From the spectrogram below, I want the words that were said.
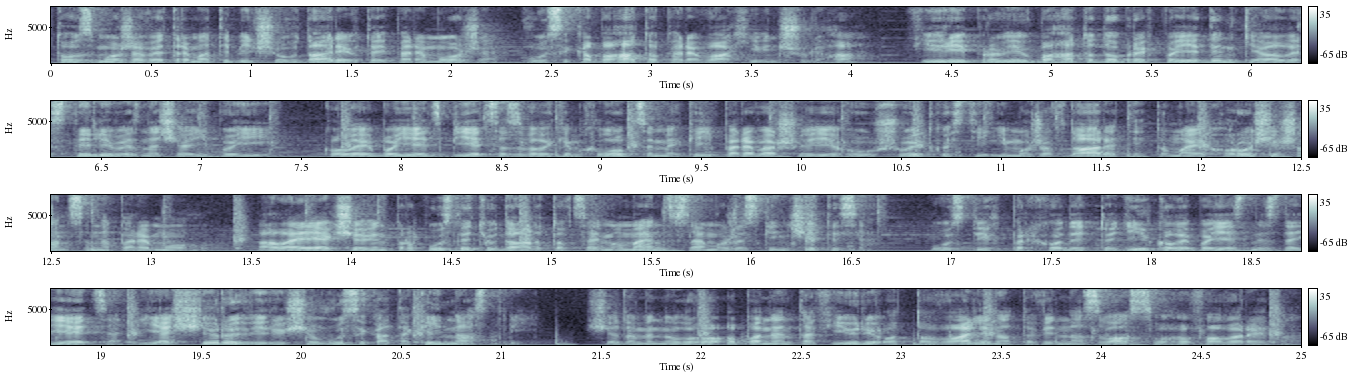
Хто зможе витримати більше ударів, той переможе. В Усика багато переваг і він шульга. Ф'юрі провів багато добрих поєдинків, але стилі визначають бої. Коли боєць б'ється з великим хлопцем, який перевершує його у швидкості і може вдарити, то має хороші шанси на перемогу. Але якщо він пропустить удар, то в цей момент все може скінчитися. Успіх приходить тоді, коли боєць не здається, я щиро вірю, що в Усика такий настрій. Щодо минулого опонента Ф'юрі Отто Валіна, то він назвав свого фаворита.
